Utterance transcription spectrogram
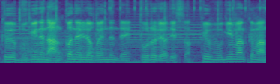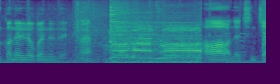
그 무기는 안 꺼내려고 했는데 도르리 어딨어? 그 무기만큼 안 꺼내려고 했는데 에? 아 근데 진짜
